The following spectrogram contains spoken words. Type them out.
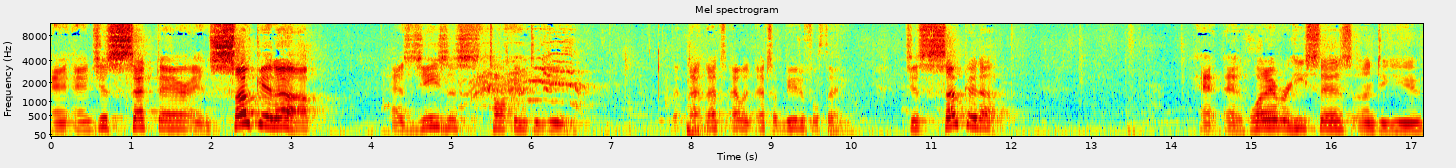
and, and just sit there and soak it up as jesus talking to you. That, that, that's, that was, that's a beautiful thing. Just soak it up as whatever he says unto you,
